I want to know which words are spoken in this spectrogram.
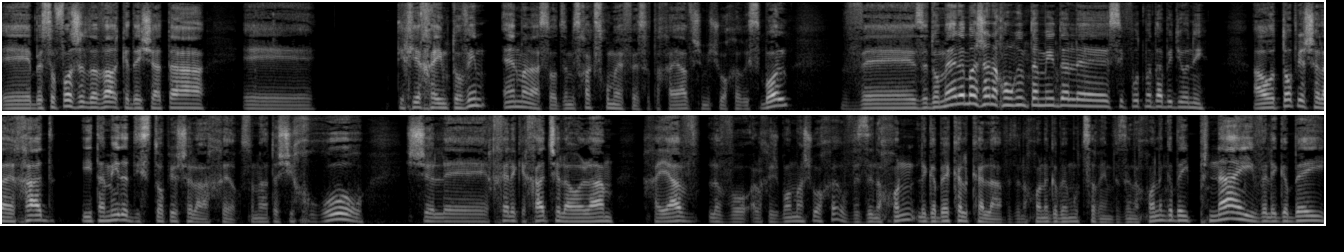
אה, בסופו של דבר, כדי שאתה אה, תחיה חיים טובים, אין מה לעשות, זה משחק סכום אפס, אתה חייב שמישהו אחר יסבול. וזה דומה למה שאנחנו אומרים תמיד על אה, ספרות מדע בדיוני. האוטופיה של האחד היא תמיד הדיסטופיה של האחר. זאת אומרת, השחרור של אה, חלק אחד של העולם חייב לבוא על חשבון משהו אחר. וזה נכון לגבי כלכלה, וזה נכון לגבי מוצרים, וזה נכון לגבי פנאי ולגבי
